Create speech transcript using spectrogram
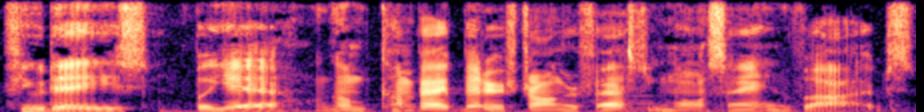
few days. But yeah, we're going to come back better, stronger, faster, you know what I'm saying? Vibes.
